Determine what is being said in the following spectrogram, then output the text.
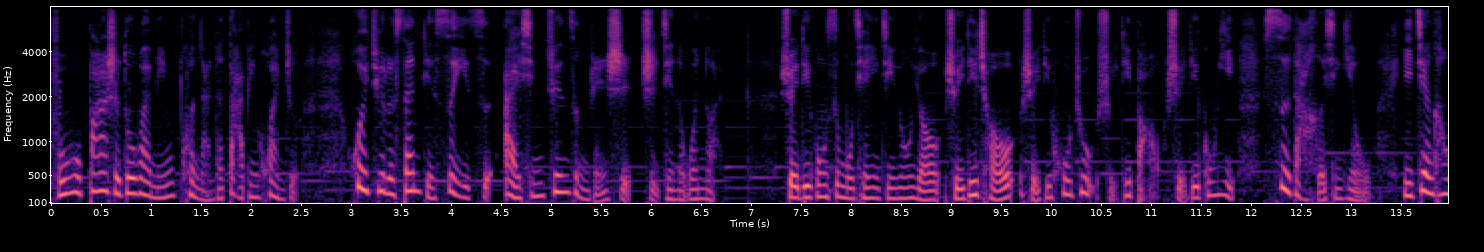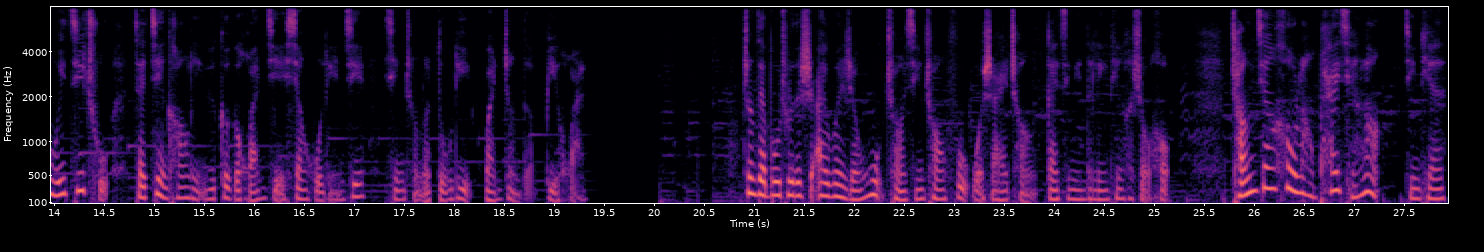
服务八十多万名困难的大病患者，汇聚了三点四亿次爱心捐赠人士指尖的温暖。水滴公司目前已经拥有水滴筹、水滴互助、水滴保、水滴公益四大核心业务，以健康为基础，在健康领域各个环节相互连接，形成了独立完整的闭环。正在播出的是《爱问人物创新创富》，我是爱成，感谢您的聆听和守候。长江后浪拍前浪，今天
